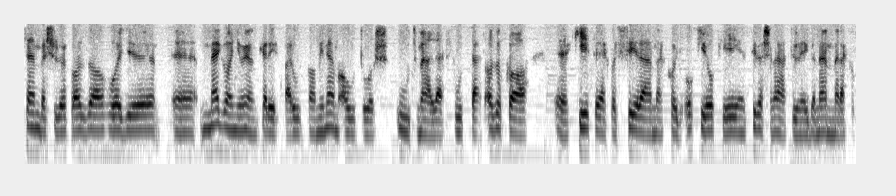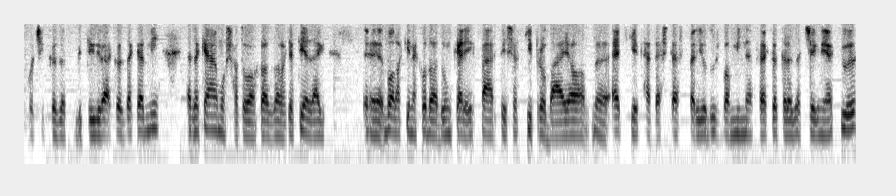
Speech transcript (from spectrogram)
szembesülök azzal, hogy meg annyi olyan kerékpárút ami nem autós út mellett fut, tehát azok a kételyek vagy félelmek, hogy oké, oké, én szívesen átülnék, de nem merek a kocsik között biciklivel közlekedni, ezek elmoshatóak azzal, hogyha tényleg valakinek odaadunk kerékpárt, és ezt kipróbálja egy-két hetes tesztperiódusban mindenféle kötelezettség nélkül,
